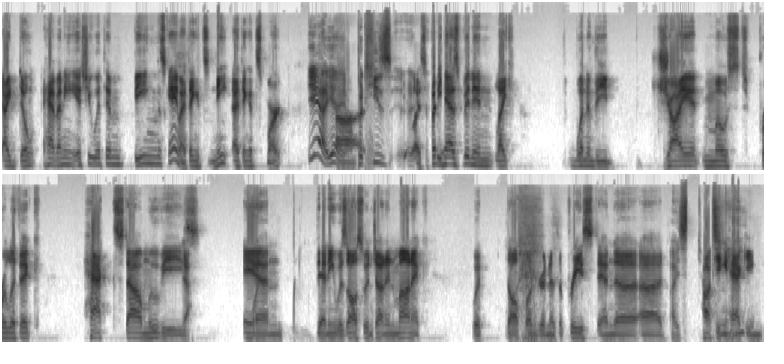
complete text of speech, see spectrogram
I don't have any issue with him being in this game. I think it's neat. I think it's smart. Yeah, yeah, uh, but he's but he has been in like one of the giant, most prolific hack style movies, and then he was also in Johnny Mnemonic with Dolph Lundgren as a priest and uh, uh, Ice talking T? hacking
